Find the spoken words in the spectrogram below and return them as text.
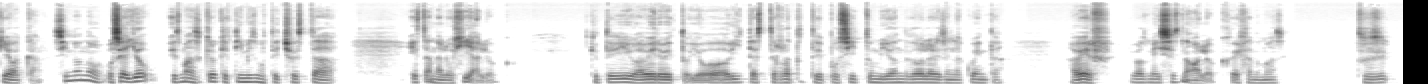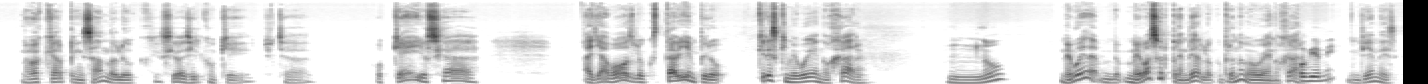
qué bacán. Si no, no. O sea, yo, es más, creo que a ti mismo te he hecho esta, esta analogía, loco. Que te digo, a ver, Beto, yo ahorita este rato te deposito un millón de dólares en la cuenta. A ver, y vos me dices, no, loco, deja nomás. Entonces me voy a quedar pensando, loco. Se iba a decir como que, chucha, ok, o sea, allá vos, loco, está bien, pero ¿crees que me voy a enojar? No, Me, voy a, me va a sorprender, loco, pero no me voy a enojar. obviamente. ¿Me entiendes?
